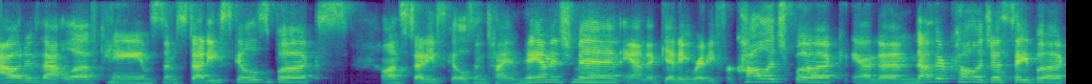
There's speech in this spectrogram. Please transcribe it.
out of that love came some study skills books on study skills and time management, and a getting ready for college book, and another college essay book.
